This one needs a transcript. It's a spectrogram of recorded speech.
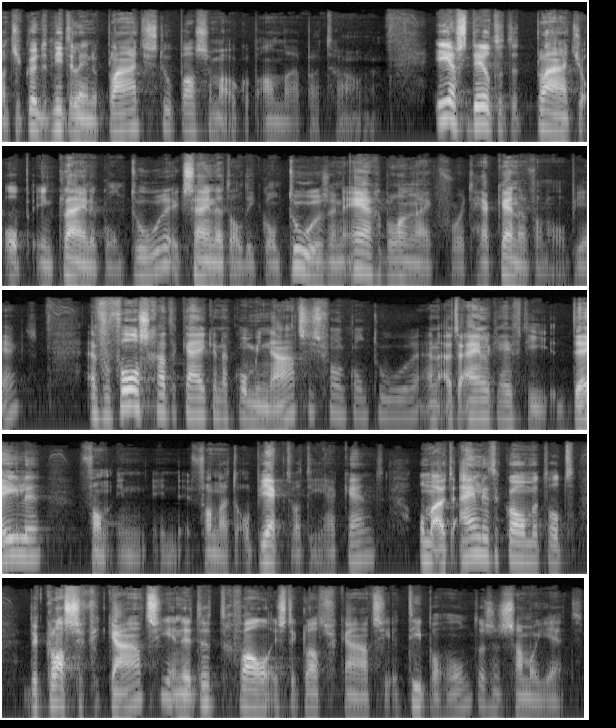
Want je kunt het niet alleen op plaatjes toepassen, maar ook op andere patronen. Eerst deelt het het plaatje op in kleine contouren. Ik zei net al, die contouren zijn erg belangrijk voor het herkennen van een object. En vervolgens gaat hij kijken naar combinaties van contouren. En uiteindelijk heeft hij delen van, in, in, van het object wat hij herkent. Om uiteindelijk te komen tot de klassificatie. En in dit geval is de klassificatie het type hond, dus een Samoyed.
